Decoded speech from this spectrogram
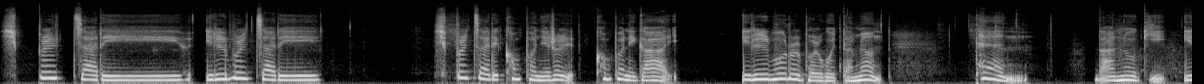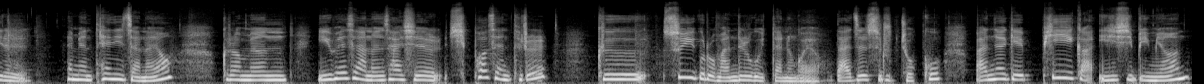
10불짜리, 1불짜리, 10불짜리 컴퍼니를, 컴퍼니가 1불을 벌고 있다면 10 나누기 1 하면 10이잖아요. 그러면 이 회사는 사실 10%를 그 수익으로 만들고 있다는 거예요. 낮을수록 좋고 만약에 P가 20이면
